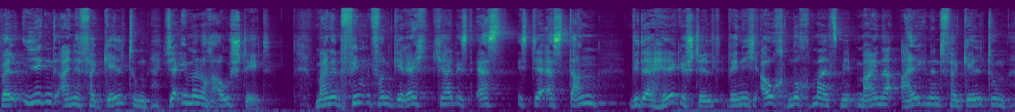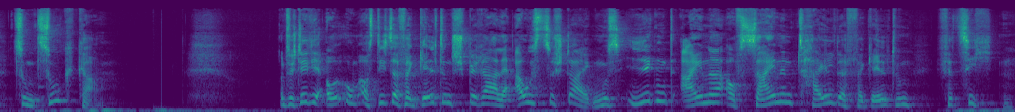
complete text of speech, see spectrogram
weil irgendeine Vergeltung ja immer noch aussteht. Mein Empfinden von Gerechtigkeit ist, erst, ist ja erst dann wiederhergestellt, wenn ich auch nochmals mit meiner eigenen Vergeltung zum Zug kam. Und versteht ihr, um aus dieser Vergeltungsspirale auszusteigen, muss irgendeiner auf seinen Teil der Vergeltung verzichten.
